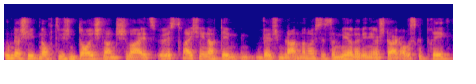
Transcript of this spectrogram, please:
Unterschied noch zwischen Deutschland, Schweiz, Österreich, je nachdem, in welchem Land man ist, ist dann mehr oder weniger stark ausgeprägt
